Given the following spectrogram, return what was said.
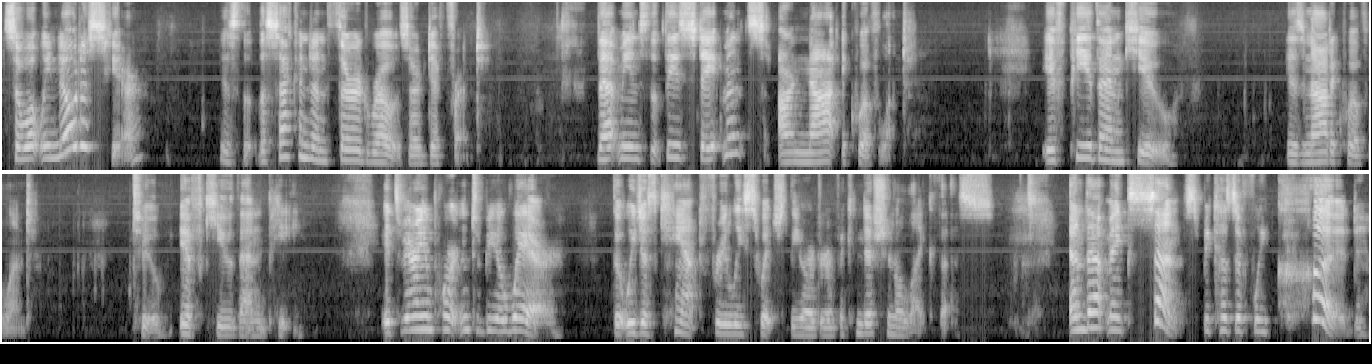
So what we notice here is that the second and third rows are different. That means that these statements are not equivalent. If P then Q is not equivalent to if Q then P. It's very important to be aware that we just can't freely switch the order of a conditional like this. And that makes sense because if we could,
